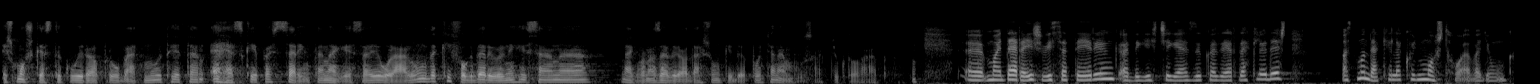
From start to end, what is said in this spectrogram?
és most kezdtük újra a próbát múlt héten. Ehhez képest szerintem egészen jól állunk, de ki fog derülni, hiszen megvan az előadásunk időpontja, nem húzhatjuk tovább. Majd erre is visszatérünk, addig is csigázzuk az érdeklődést. Azt mondd el kérlek, hogy most hol vagyunk.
